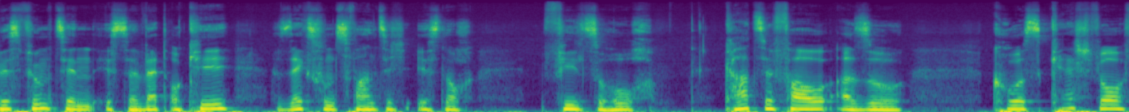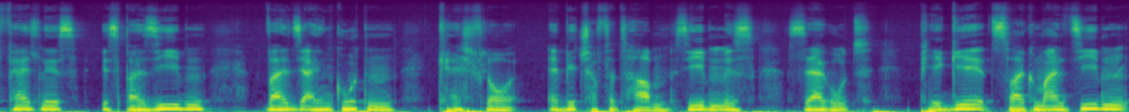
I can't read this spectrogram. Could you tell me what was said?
bis 15 ist der Wert okay, 26 ist noch viel zu hoch. KCV, also Kurs-Cashflow-Verhältnis, ist bei 7, weil sie einen guten Cashflow erwirtschaftet haben. 7 ist sehr gut. PG 2,17,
